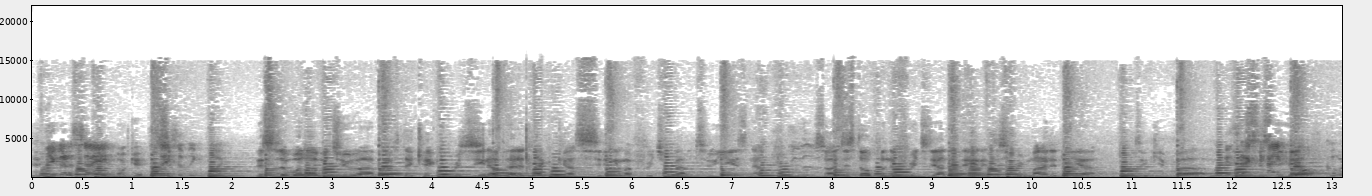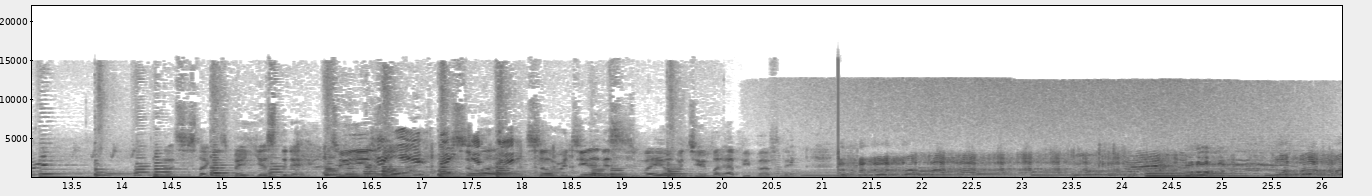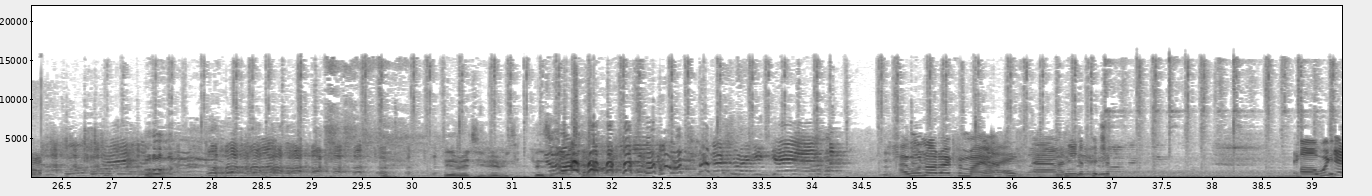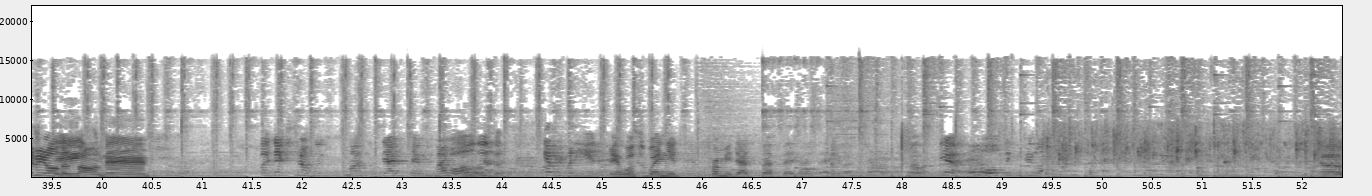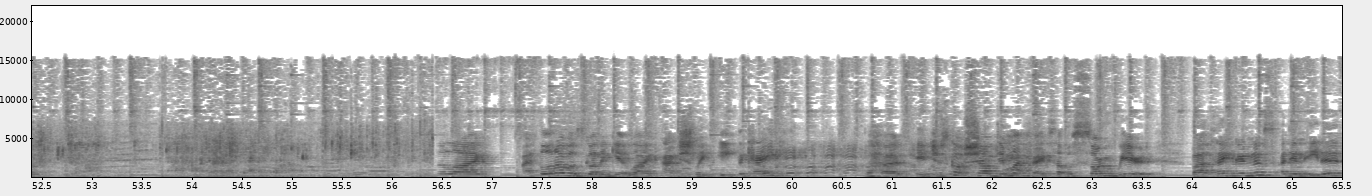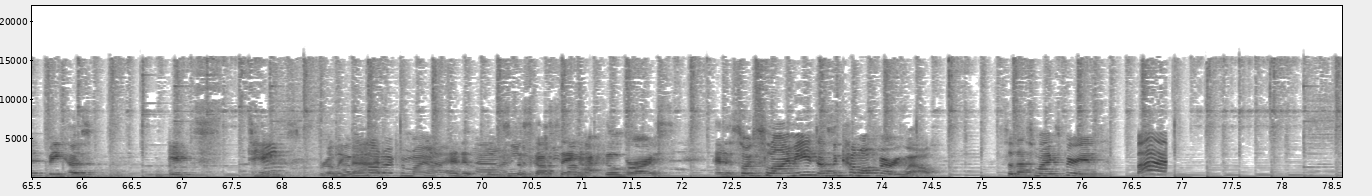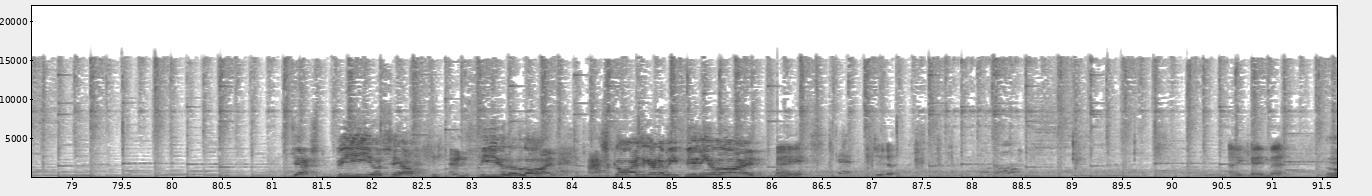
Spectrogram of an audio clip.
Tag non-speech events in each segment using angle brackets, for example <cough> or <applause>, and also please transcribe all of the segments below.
You gotta say, Okay. say something like, This is a well overdue uh, birthday cake for Regina. I've had it like uh, sitting in my fridge for about two years now. So I just opened the fridge the other day and it just reminded me uh, to give uh, my is that sister cake here. off, Corey? No, it's just like it was baked yesterday. Two years Two old. years so, uh, so Regina, this is way overdue, but happy birthday. Here, <laughs> <laughs> Reggie, here, Reggie. There's a- I will not open my eyes. Um, I need a picture. Oh, we're getting all this on. man. But next time, we, my dad said we might How old is it? everybody in it. It was when you from your dad's birthday. don't say it. No. Yeah, or we can do like. So I thought I was gonna get like actually eat the cake, but it just got shoved in my face. That was so weird. But thank goodness I didn't eat it because it stinks really bad. open my eyes. and it looks disgusting. I feel gross. And it's so slimy, it doesn't come off very well. So that's my experience. Bye! Just be yourself and feel alive. Us guys are going to be feeling alive. Okay. Do that. Okay, Matt. Oh,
